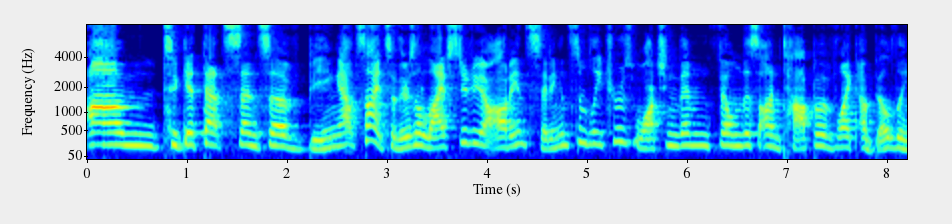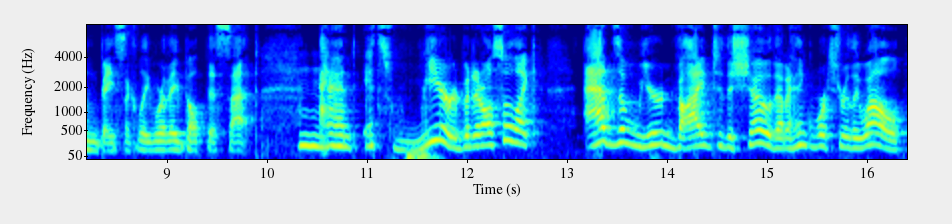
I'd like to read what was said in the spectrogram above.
um to get that sense of being outside. So there's a live studio audience sitting in some bleachers watching them film this on top of like a building basically where they built this set. Mm-hmm. And it's weird, but it also like adds a weird vibe to the show that I think works really well.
